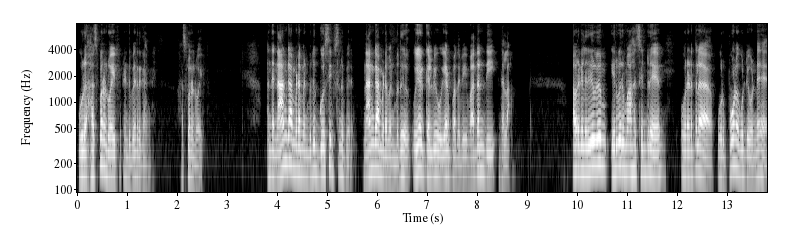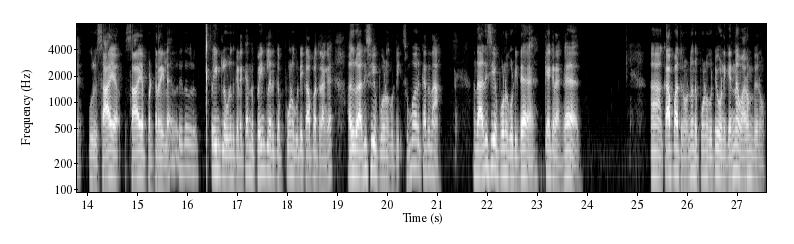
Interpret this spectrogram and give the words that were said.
ஒரு ஹஸ்பண்ட் அண்ட் ஒய்ஃப் ரெண்டு பேர் இருக்காங்க. ஹஸ்பண்ட் அண்ட் ஒய்ஃப் அந்த நான்காம் இடம் என்பது கொசிப்ஸ்னு பேர். நான்காம் இடம் என்பது உயர்கல்வி உயர் பதவி வதந்தி இதெல்லாம். அவர்கள் இருவரும் இருவருமாக சென்று ஒரு இடத்துல ஒரு பூனைக்குட்டி ஒன்று ஒரு சாய சாயப்பட்டறையில் ஒரு இது ஒரு பெயிண்டில் விழுந்து கிடக்கு. அந்த பெயிண்டில் இருக்க பூனைக்குட்டியை காப்பாற்றுறாங்க அது ஒரு அதிசய பூனைக்குட்டி. சும்மா ஒரு கதை தான். அந்த அதிசய பூனைக்குட்டிகிட்ட கேட்குறாங்க காப்பாற்றணுன்னு அந்த பூனைக்குட்டி உனக்கு என்ன வரம் வேணும்?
